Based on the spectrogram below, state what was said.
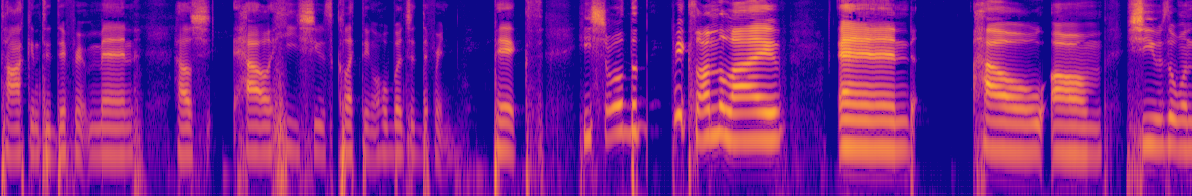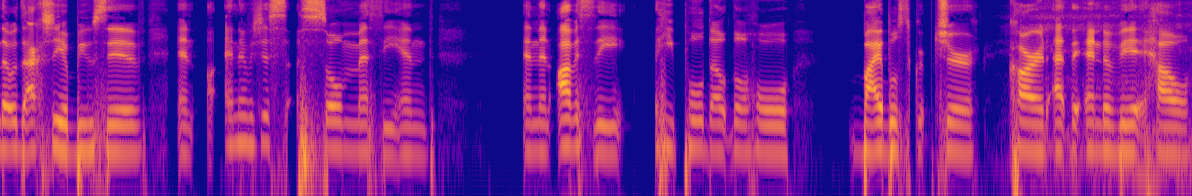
talking to different men, how she, how he she was collecting a whole bunch of different pics. He showed the pics on the live and how um she was the one that was actually abusive and and it was just so messy and and then obviously he pulled out the whole bible scripture card at the end of it how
